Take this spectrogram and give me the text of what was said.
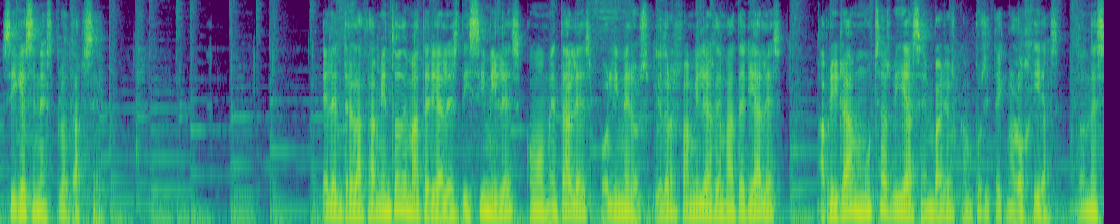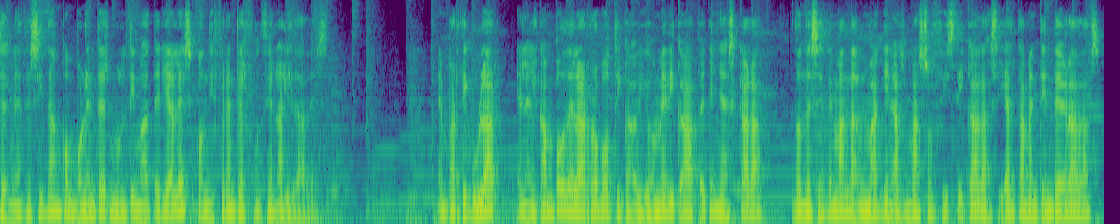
sigue sin explotarse. El entrelazamiento de materiales disímiles, como metales, polímeros y otras familias de materiales, abrirá muchas vías en varios campos y tecnologías, donde se necesitan componentes multimateriales con diferentes funcionalidades. En particular, en el campo de la robótica biomédica a pequeña escala, donde se demandan máquinas más sofisticadas y altamente integradas,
